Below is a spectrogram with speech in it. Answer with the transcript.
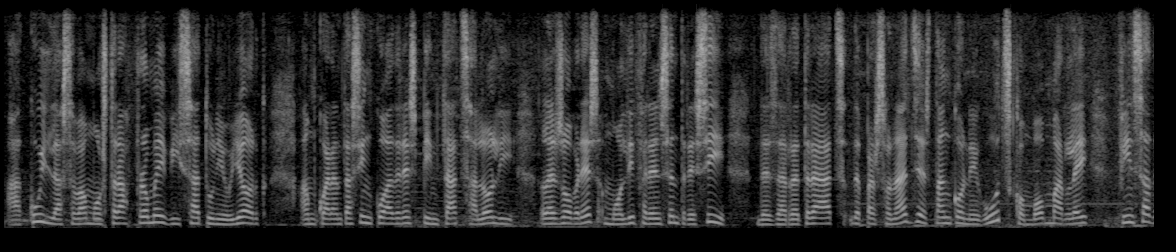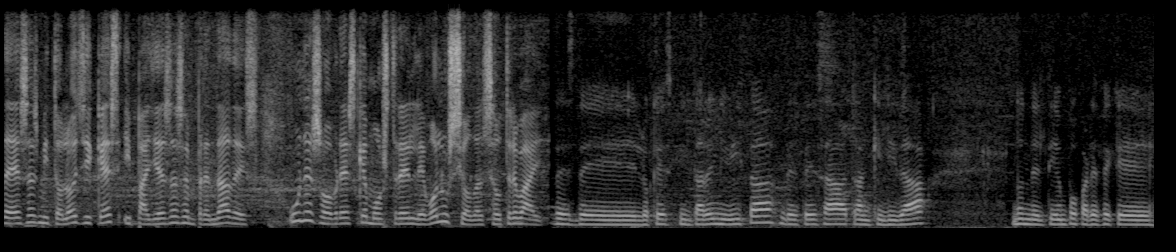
acull la seva mostra From Ibiza to New York, amb 45 quadres pintats a l'oli, les obres molt diferents entre si, des de retrats de personatges tan coneguts com Bob Marley fins a deesses mitològiques i pageses emprendades unes obres que mostren l'evolució del seu treball. Desde lo que es pintar en Ibiza, desde esa tranquilidad, donde el tiempo parece que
